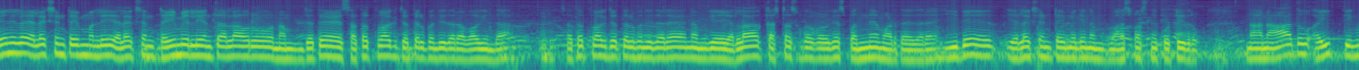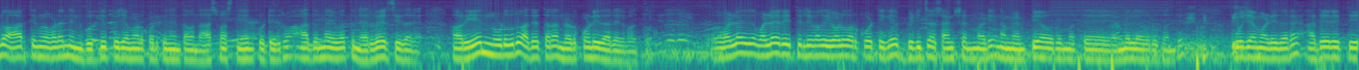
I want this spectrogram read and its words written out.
ಏನಿಲ್ಲ ಎಲೆಕ್ಷನ್ ಟೈಮಲ್ಲಿ ಎಲೆಕ್ಷನ್ ಟೈಮಲ್ಲಿ ಅಂತಲ್ಲ ಅವರು ನಮ್ಮ ಜೊತೆ ಸತತವಾಗಿ ಜೊತೆಲಿ ಬಂದಿದ್ದಾರೆ ಅವಾಗಿಂದ. ಸತತವಾಗಿ ಜೊತೆಲಿ ಬಂದಿದ್ದಾರೆ, ನಮಗೆ ಎಲ್ಲ ಕಷ್ಟ ಸುಖಗಳಿಗೆ ಸ್ಪಂದನೆ ಮಾಡ್ತಾ ಇದ್ದಾರೆ. ಇದೇ ಎಲೆಕ್ಷನ್ ಟೈಮಲ್ಲಿ ನಮ್ಗೆ ಆಶ್ವಾಸನೆ ಕೊಟ್ಟಿದ್ದರು ನಾನು ಆದು ಐದು ತಿಂಗಳು, ಆರು ತಿಂಗಳೊಳಗಡೆ ನಿನ್ನ ಗುದ್ದಿ ಪೂಜೆ ಮಾಡ್ಕೊಡ್ತೀನಿ ಅಂತ ಒಂದು ಆಶ್ವಾಸನೆ ಏನು ಕೊಟ್ಟಿದ್ರು, ಅದನ್ನು ಇವತ್ತು ನೆರವೇರಿಸಿದ್ದಾರೆ. ಅವ್ರು ಏನು ನೋಡಿದ್ರು ಅದೇ ಥರ ನಡ್ಕೊಂಡಿದ್ದಾರೆ ಇವತ್ತು. ಒಳ್ಳೆ ಒಳ್ಳೆ ರೀತಿಯಲ್ಲಿ ಇವಾಗ ಏಳುವರೆ ಕೋಟಿಗೆ ಬಿಡಿಜ ಸ್ಯಾಂಕ್ಷನ್ ಮಾಡಿ ನಮ್ಮ ಎಂ ಪಿ ಅವರು ಮತ್ತು ಎಂ ಎಲ್ ಎ ಅವರು ಬಂದು ಪೂಜೆ ಮಾಡಿದ್ದಾರೆ. ಅದೇ ರೀತಿ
